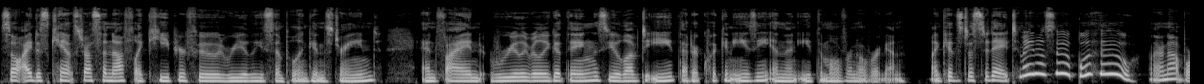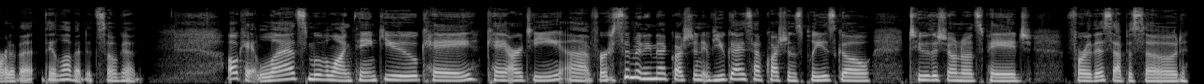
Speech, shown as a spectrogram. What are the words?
So I just can't stress enough, like keep your food really simple and constrained and find really, really good things you love to eat that are quick and easy and then eat them over and over again. My kids just today, tomato soup, woohoo. They're not bored of it. They love it. It's so good. Okay, let's move along. Thank you, K KRT, uh, for submitting that question. If you guys have questions, please go to the show notes page for this episode,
